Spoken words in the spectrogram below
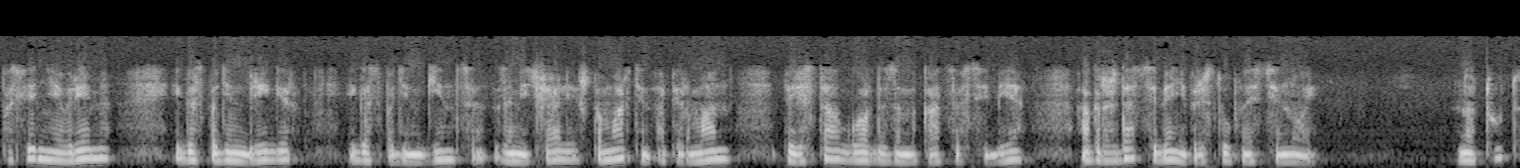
В последнее время и господин Бригер, и господин Гинце замечали, что Мартин Аперман перестал гордо замыкаться в себе, ограждать себя неприступной стеной. Но тут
